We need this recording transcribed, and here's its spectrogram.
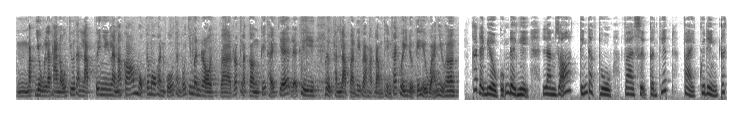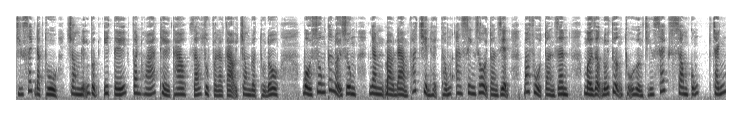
Ừ, mặc dù là Hà Nội chưa thành lập, tuy nhiên là nó có một cái mô hình của thành phố Hồ Chí Minh rồi và rất là cần cái thể chế để khi được thành lập và đi vào hoạt động thì phát huy được cái hiệu quả nhiều hơn các đại biểu cũng đề nghị làm rõ tính đặc thù và sự cần thiết phải quy định các chính sách đặc thù trong lĩnh vực y tế, văn hóa, thể thao, giáo dục và đào tạo trong luật thủ đô, bổ sung các nội dung nhằm bảo đảm phát triển hệ thống an sinh xã hội toàn diện, bao phủ toàn dân, mở rộng đối tượng thụ hưởng chính sách, song cũng tránh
